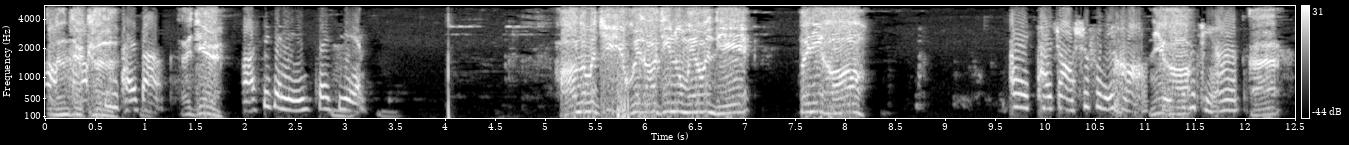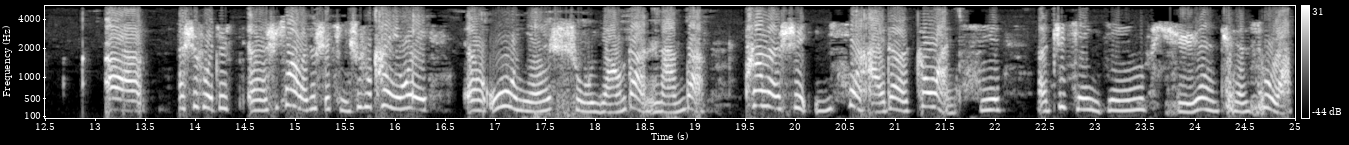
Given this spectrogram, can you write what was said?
不哦，能再好，谢谢看了，台长。再见。好，谢谢您，再见。好，那么继续回答听众朋友问题。喂，你好，哎，台长，师傅你好，你好师傅请安。哎，呃，那师傅就呃是这样的，就是请师傅看一位呃五五年属羊的男的，他呢是胰腺癌的中晚期，呃之前已经许愿全素了，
